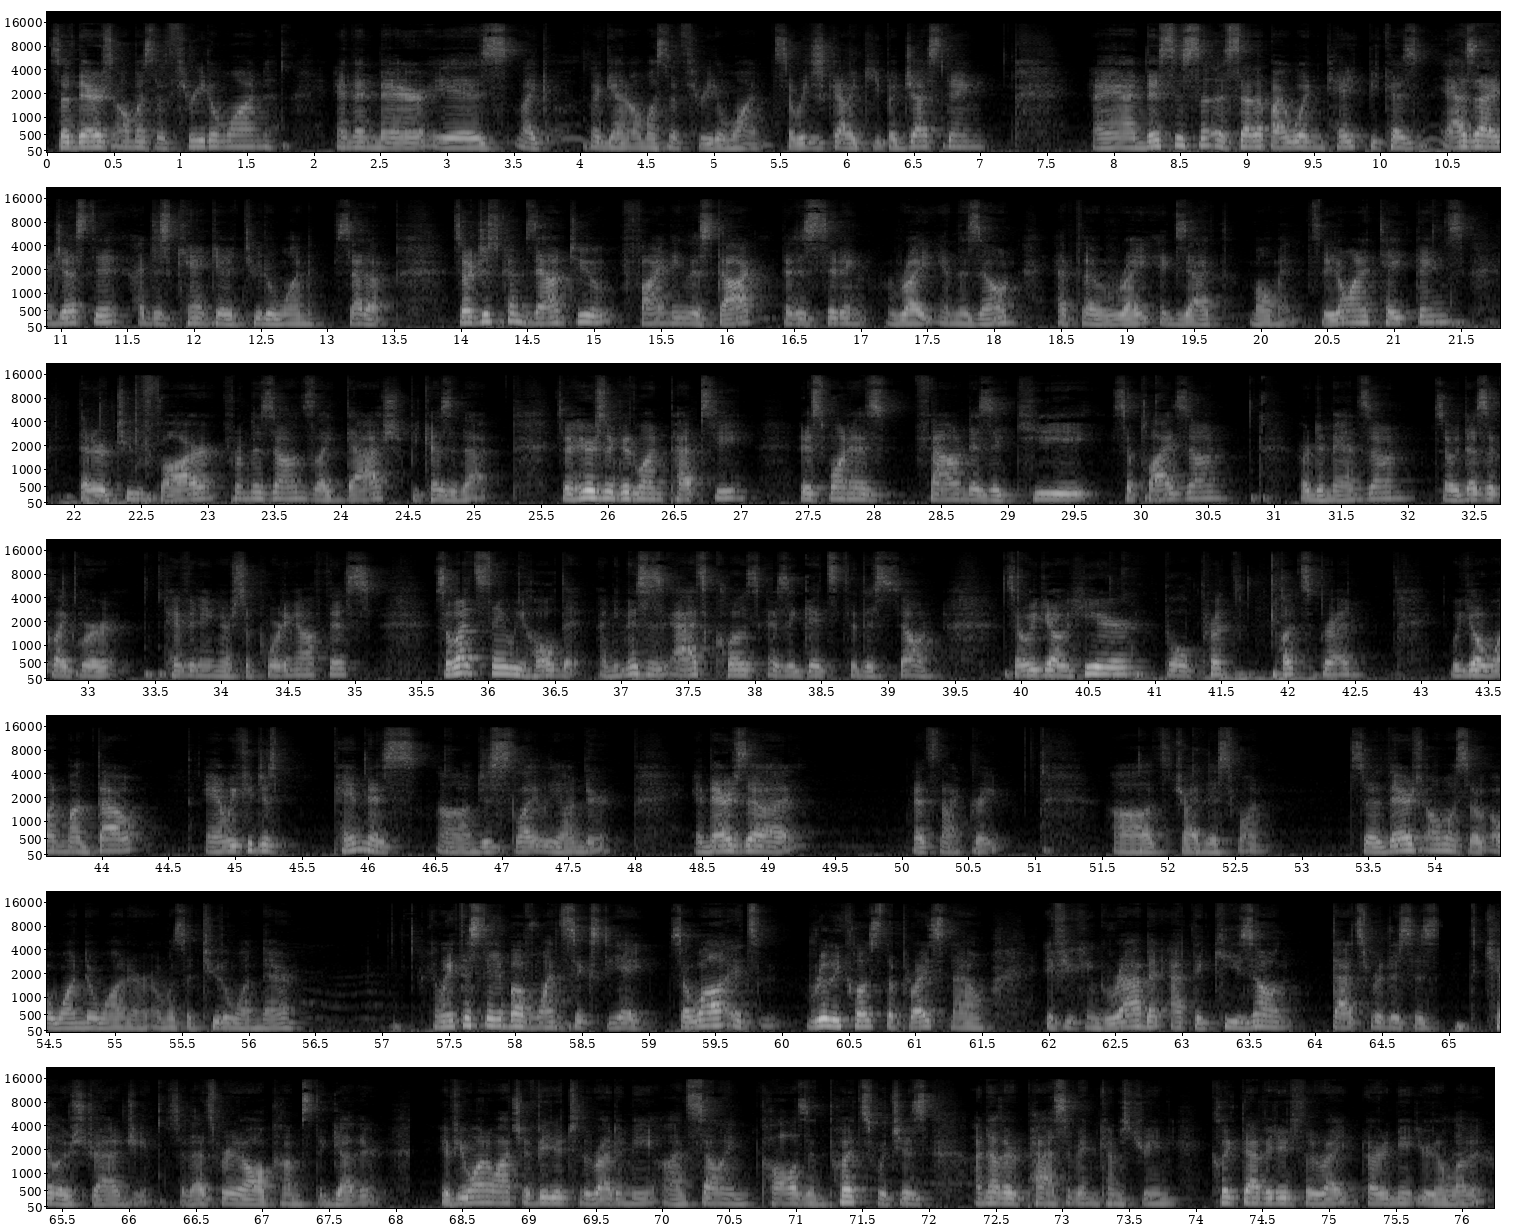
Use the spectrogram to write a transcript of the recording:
So there's almost a three to one. And then there is like, again, almost a three to one. So we just got to keep adjusting. And this is a setup I wouldn't take because as I adjust it, I just can't get a two to one setup. So it just comes down to finding the stock that is sitting right in the zone at the right exact moment. So you don't want to take things that are too far from the zones like Dash because of that. So here's a good one Pepsi. This one is found as a key supply zone or demand zone. So it does look like we're pivoting or supporting off this. So let's say we hold it. I mean, this is as close as it gets to this zone. So we go here, bull put, put spread. We go one month out, and we could just pin this um, just slightly under. And there's a, that's not great. Uh, let's try this one. So there's almost a, a one to one or almost a two to one there. And we have to stay above 168. So while it's really close to the price now, if you can grab it at the key zone, that's where this is the killer strategy. So that's where it all comes together. If you want to watch a video to the right of me on selling calls and puts, which is another passive income stream, click that video to the right of me. You're going to love it.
